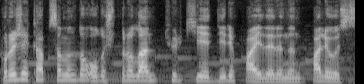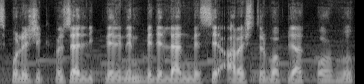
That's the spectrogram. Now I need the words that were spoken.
Proje kapsamında oluşturulan Türkiye Diri Faylarının paleosismolojik özelliklerinin belirlenmesi araştırma platformu,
